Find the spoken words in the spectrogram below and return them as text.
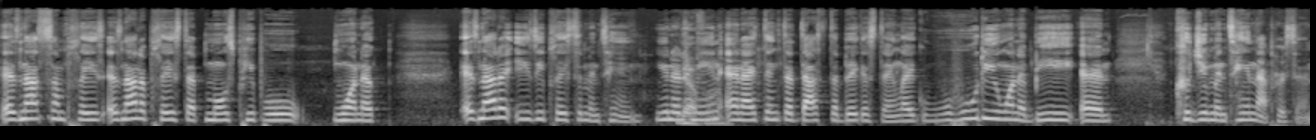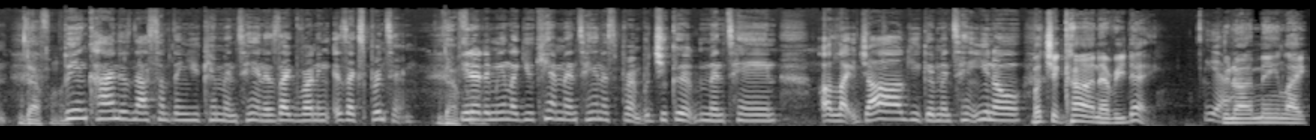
is not some place is not a place that most people want to it's not an easy place to maintain. You know what I mean? And I think that that's the biggest thing. Like who do you want to be and could you maintain that person? Definitely. Being kind is not something you can maintain. It's like running it's like sprinting. Definitely. You know what I mean? Like you can't maintain a sprint, but you could maintain a light jog, you could maintain, you know, But you're kind every day. Yeah. You know what I mean? Like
